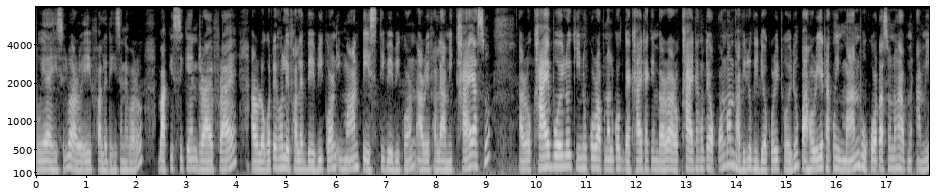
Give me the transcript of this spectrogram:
লৈয়ে আহিছিলোঁ আৰু এইফালে দেখিছেনে বাৰু? বাকী চিকেন ড্ৰাই ফ্ৰাই আৰু লগতে হ'ল এইফালে বেবী কৰ্ণ ইমান টেষ্টি বেবী কৰ্ণ আৰু এইফালে আমি খাই আছোঁ। আৰু খাই বৈ লৈ কিনো কৰোঁ, আপোনালোকক দেখাই থাকিম বাৰু। আৰু খাই থাকোঁতে অকণমান ভাবিলোঁ ভিডিঅ' কৰি থৈ দিওঁ। পাহৰিয়ে থাকোঁ, ইমান ভোকত আছোঁ নহয় আমি।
